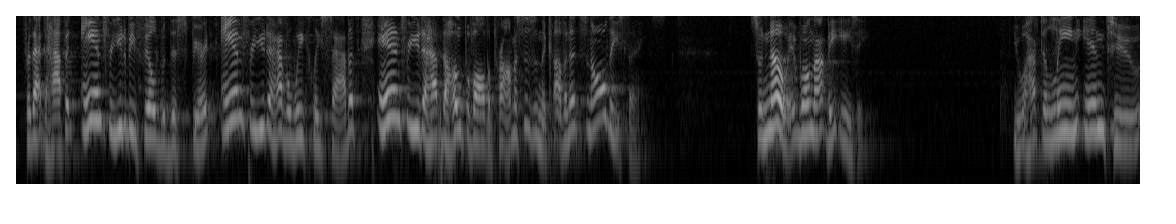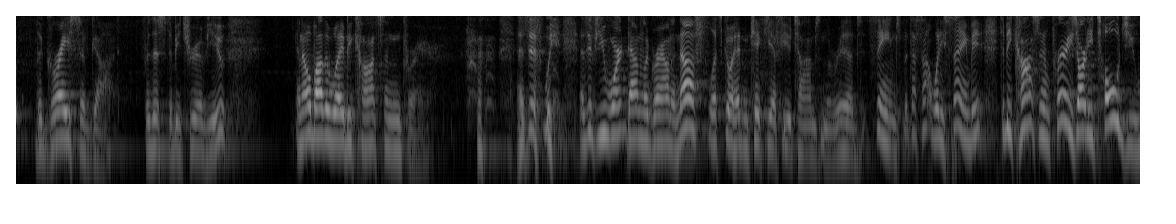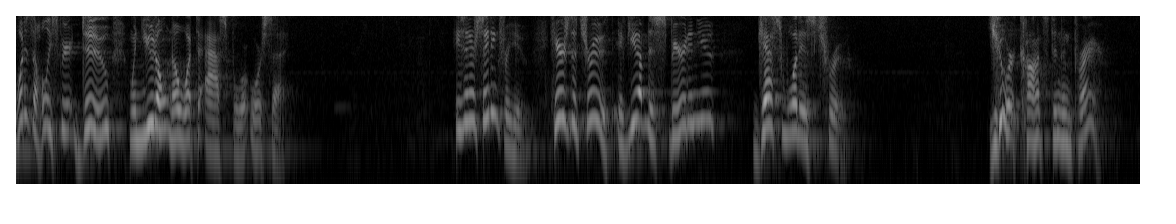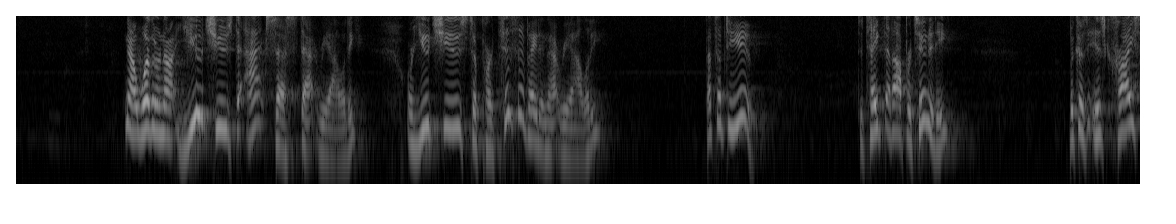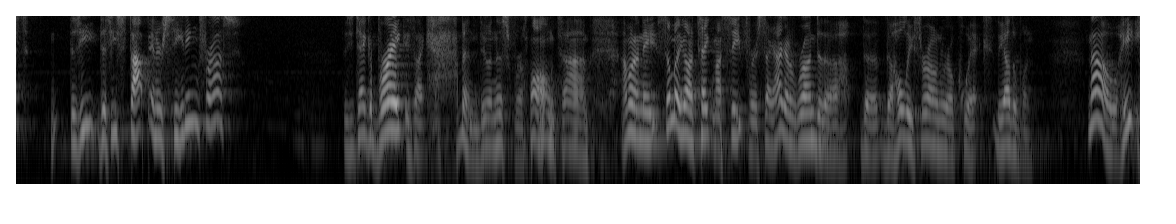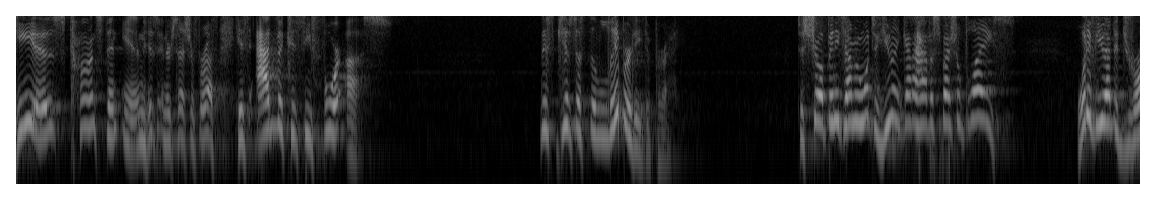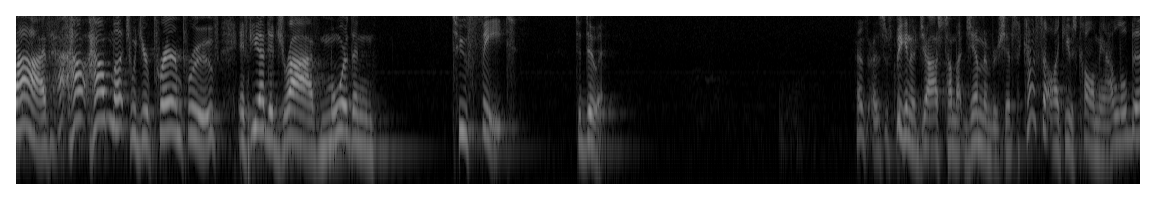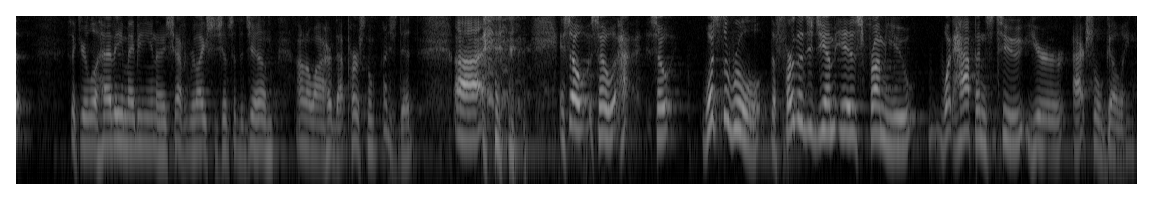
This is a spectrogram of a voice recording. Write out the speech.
for that to happen, and for you to be filled with this Spirit, and for you to have a weekly Sabbath, and for you to have the hope of all the promises and the covenants and all these things. So, no, it will not be easy. You will have to lean into the grace of God for this to be true of you. And oh, by the way, be constant in prayer. As if, we, as if you weren't down on the ground enough. Let's go ahead and kick you a few times in the ribs, it seems. But that's not what he's saying. To be constant in prayer, he's already told you. What does the Holy Spirit do when you don't know what to ask for or say? He's interceding for you. Here's the truth if you have the Spirit in you, guess what is true? You are constant in prayer. Now, whether or not you choose to access that reality or you choose to participate in that reality, that's up to you to take that opportunity. Because is Christ, does he, does he stop interceding for us? Does he take a break? He's like, ah, I've been doing this for a long time. I'm going to need, somebody going to take my seat for a second. I got to run to the, the, the holy throne real quick, the other one. No, he, he is constant in his intercession for us, his advocacy for us. This gives us the liberty to pray, to show up anytime we want to. You ain't got to have a special place. What if you had to drive? How, how much would your prayer improve if you had to drive more than two feet to do it? Speaking of Josh talking about gym memberships, I kind of felt like he was calling me out a little bit. It's like you're a little heavy. Maybe you know you should have relationships at the gym. I don't know why I heard that personal. I just did. Uh, and so, so, so What's the rule? The further the gym is from you, what happens to your actual going?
